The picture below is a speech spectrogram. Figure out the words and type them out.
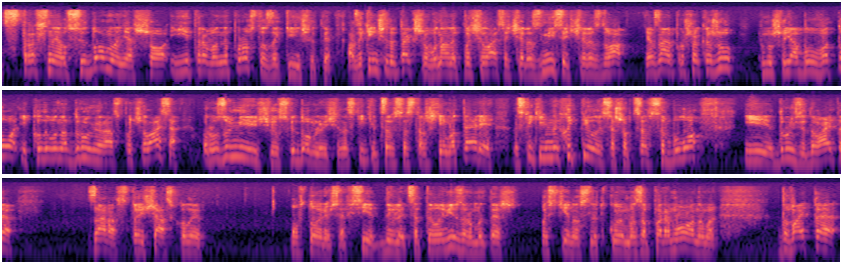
страшне усвідомлення, що її треба не просто закінчити, а закінчити так, щоб вона не почалася через місяць, через два. Я знаю про що кажу, тому що я був в АТО, і коли вона другий раз почалася, розуміючи, усвідомлюючи, наскільки це все страшні матерії, наскільки не хотілося, щоб це все було. І друзі, давайте зараз, той час, коли повторюся, всі дивляться телевізор. Ми теж постійно слідкуємо за перемовинами. Давайте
